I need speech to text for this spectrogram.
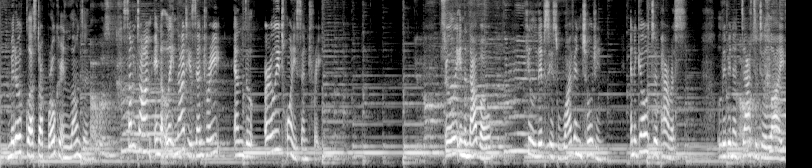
middle class stockbroker in London sometime in the late 19th century and the early 20th century. Early in the novel, he leaves his wife and children and goes to Paris, living a destitute life,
